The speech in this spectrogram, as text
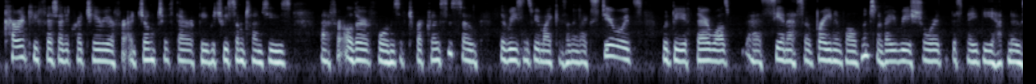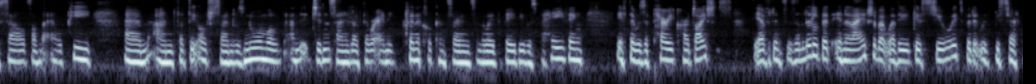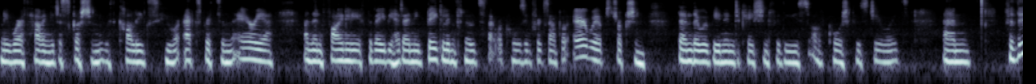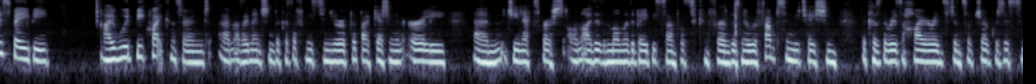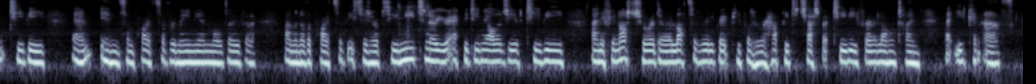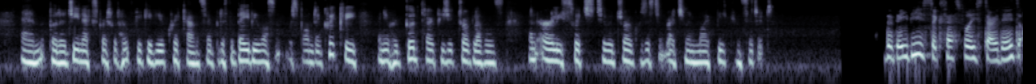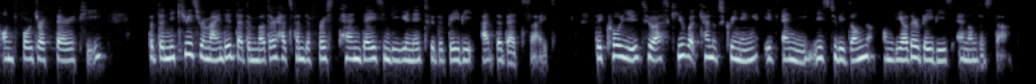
currently fit any criteria for adjunctive therapy, which we sometimes use uh, for other forms of tuberculosis. So the reasons we might give something like steroids would be if there was uh, CNS or brain involvement, and I'm very reassured that this baby had no cells on the LP um, and that the ultrasound was normal and it didn't sound like there were any clinical concerns in the way the baby was behaving. If there was a pericarditis, the evidence is a little bit in and out about whether you give steroids, but it would be certainly worth having a discussion with colleagues who are experts in the area. And then finally, if the baby had any big lymph nodes that were causing, for example, airway obstruction, then there would be an indication for the use of corticosteroids. Um, for this baby, I would be quite concerned, um, as I mentioned, because they're from Eastern Europe, about getting an early um, GeneXpert on either the mum or the baby's samples to confirm there's no rifampicin mutation because there is a higher incidence of drug resistant TB um, in some parts of Romania and Moldova um, and other parts of Eastern Europe. So you need to know your epidemiology of TB. And if you're not sure, there are lots of really great people who are happy to chat about TB for a long time that you can ask. Um, but a GeneXpert would hopefully give you a quick answer. But if the baby wasn't responding quickly and you had good therapeutic drug levels, an early switch to a drug resistant regimen might be considered. The baby is successfully started on four drug therapy, but the NICU is reminded that the mother had spent the first 10 days in the unit with the baby at the bedside. They call you to ask you what kind of screening, if any, needs to be done on the other babies and on the staff.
